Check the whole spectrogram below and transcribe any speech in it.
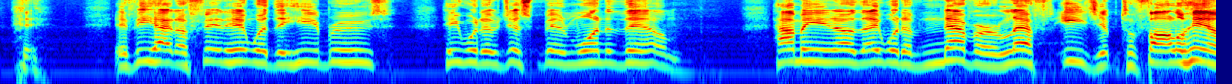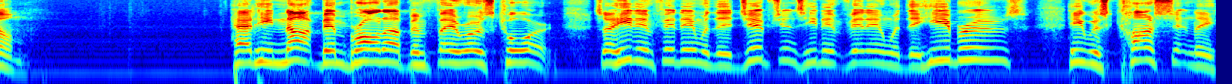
if he had to fit in with the Hebrews, he would have just been one of them. How many you know they would have never left Egypt to follow him? Had he not been brought up in Pharaoh's court. So he didn't fit in with the Egyptians, he didn't fit in with the Hebrews. He was constantly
